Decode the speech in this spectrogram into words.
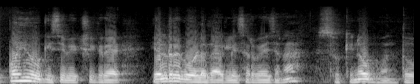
ಉಪಯೋಗಿಸಿ ವೀಕ್ಷಕರೇ. ಎಲ್ರಿಗೂ ಒಳ್ಳೆಯದಾಗಲಿ ಸರ್ವೇ ಜನ ಸುಖಿನೋ ಭವಂತು.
